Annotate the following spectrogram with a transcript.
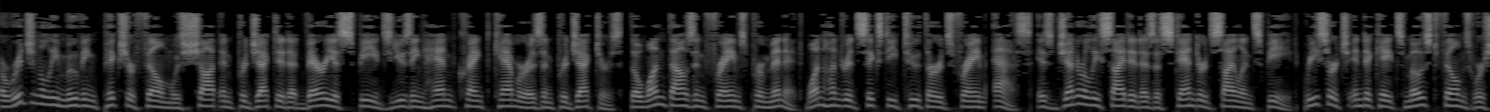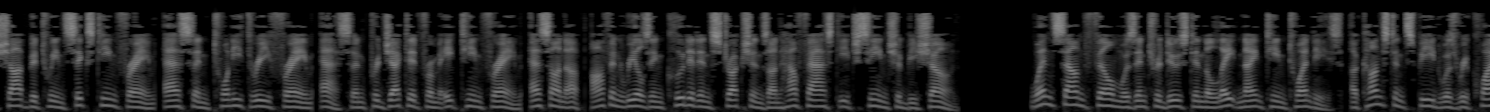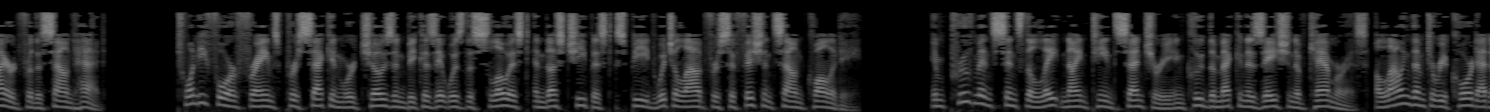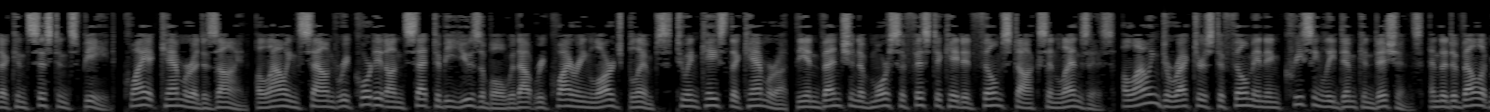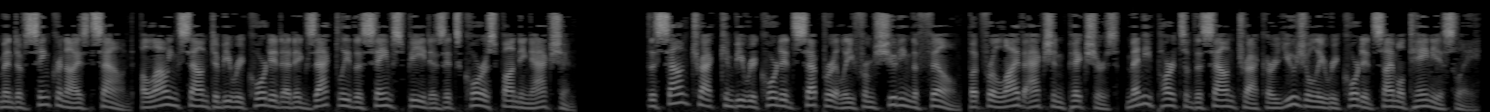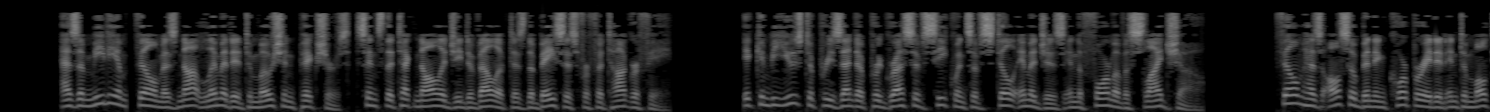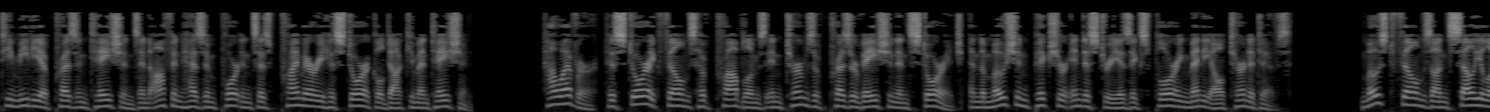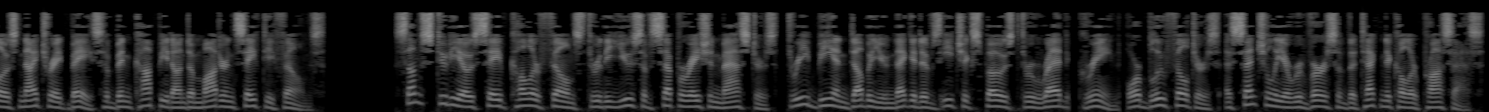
Originally moving picture film was shot and projected at various speeds using hand-cranked cameras and projectors, though 1000 frames per minute 162 frame, s is generally cited as a standard silent speed. Research indicates most films were shot between 16 frame, s and 23 frame, s and projected from 18 frame, s on up often reels included instructions on how fast each scene should be shown. When sound film was introduced in the late 1920s, a constant speed was required for the sound head. 24 frames per second were chosen because it was the slowest and thus cheapest speed which allowed for sufficient sound quality. Improvements since the late 19th century include the mechanization of cameras, allowing them to record at a consistent speed, quiet camera design, allowing sound recorded on set to be usable without requiring large blimps to encase the camera, the invention of more sophisticated film stocks and lenses, allowing directors to film in increasingly dim conditions, and the development of synchronized sound, allowing sound to be recorded at exactly the same speed as its corresponding action. The soundtrack can be recorded separately from shooting the film, but for live-action pictures, many parts of the soundtrack are usually recorded simultaneously. As a medium, film is not limited to motion pictures, since the technology developed as the basis for photography. It can be used to present a progressive sequence of still images in the form of a slideshow. Film has also been incorporated into multimedia presentations and often has importance as primary historical documentation. However, historic films have problems in terms of preservation and storage, and the motion picture industry is exploring many alternatives. Most films on cellulose nitrate base have been copied onto modern safety films. Some studios save color films through the use of separation masters, 3B and W negatives each exposed through red, green, or blue filters essentially a reverse of the Technicolor process.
